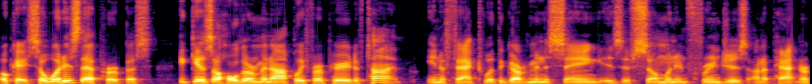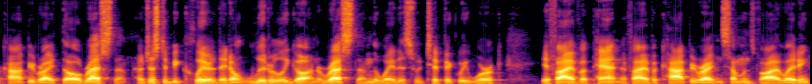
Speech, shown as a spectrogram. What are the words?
Okay, so what is that purpose? It gives a holder a monopoly for a period of time. In effect, what the government is saying is if someone infringes on a patent or copyright, they'll arrest them. Now, just to be clear, they don't literally go out and arrest them the way this would typically work. If I have a patent, if I have a copyright and someone's violating,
